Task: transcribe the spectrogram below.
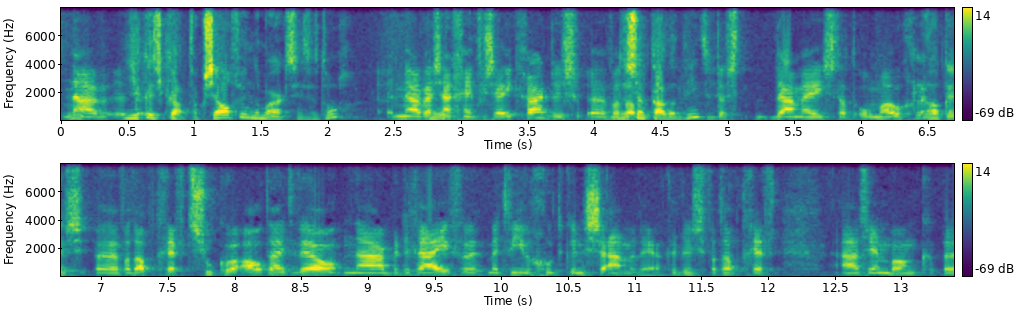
nou, we- Je, kunt- je kan het ook zelf in de markt zitten, toch? nou, wij zijn geen verzekeraar, dus, eh, wat dus dat dan kan het niet? Dus daarmee is dat onmogelijk. Dus eh, wat dat betreft zoeken we altijd wel naar bedrijven met wie we goed kunnen samenwerken. Dus wat dat betreft ASM Bank uh,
